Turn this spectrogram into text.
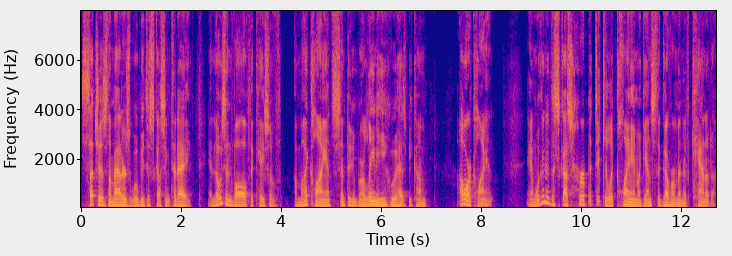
such as the matters we'll be discussing today. And those involve the case of uh, my client, Cynthia Merlini, who has become our client. And we're going to discuss her particular claim against the government of Canada.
